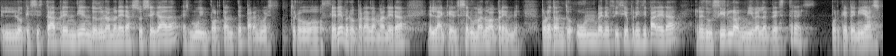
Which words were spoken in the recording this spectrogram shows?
lo que se está aprendiendo de una manera sosegada, es muy importante para nuestro cerebro, para la manera en la que el ser humano aprende. Por lo tanto, un beneficio principal era reducir los niveles de estrés, porque tenías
